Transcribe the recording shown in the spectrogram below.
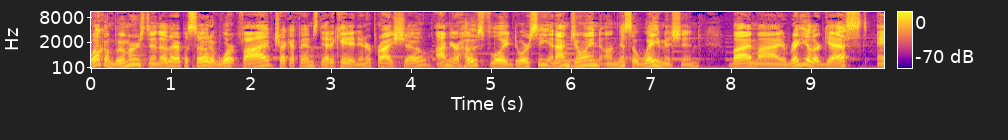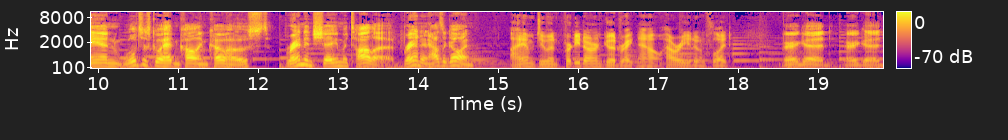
Welcome, Boomers, to another episode of Warp 5, Trek FM's dedicated enterprise show. I'm your host, Floyd Dorsey, and I'm joined on this away mission by my regular guest, and we'll just go ahead and call him co host, Brandon Shea Mutala. Brandon, how's it going? I am doing pretty darn good right now. How are you doing, Floyd? Very good, very good.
